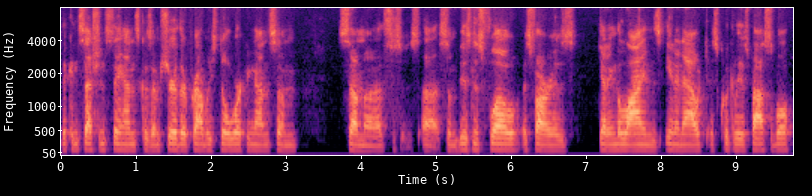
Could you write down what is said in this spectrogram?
the concession stands because I'm sure they're probably still working on some some uh, uh, some business flow as far as getting the lines in and out as quickly as possible.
